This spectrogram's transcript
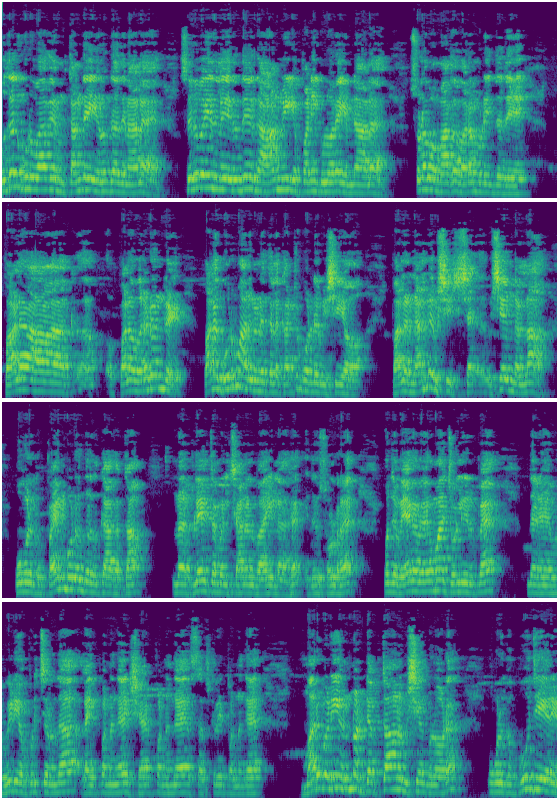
முதல் குருவாக என் தந்தை இருந்ததுனால சிறு வயதில் இருந்தே இந்த ஆன்மீக பணிக்குள்ளர என்னால் சுலபமாக வர முடிந்தது. பல பல வருடங்கள் பல குருமார்களிடத்தில் கற்றுக்கொண்ட விஷயம் பல நல்ல விஷய விஷயங்கள்லாம் உங்களுக்கு பயன்படுங்கிறதுக்காகத்தான் நான் பிளே தமிழ் சேனல் வாயிலாக இதை சொல்கிறேன் கொஞ்சம் வேக வேகமாக சொல்லியிருப்பேன். இந்த வீடியோ பிடிச்சிருந்தா லைக் பண்ணுங்கள் ஷேர் பண்ணுங்கள் சப்ஸ்கிரைப் பண்ணுங்கள் மறுபடியும் இன்னும் டெப்த்தான விஷயங்களோட உங்களுக்கு பூஜை அறை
